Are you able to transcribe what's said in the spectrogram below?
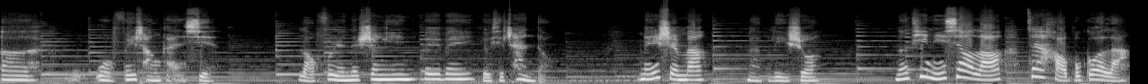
呃，我非常感谢。老妇人的声音微微有些颤抖。没什么，玛格丽说，能替您效劳，再好不过了。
